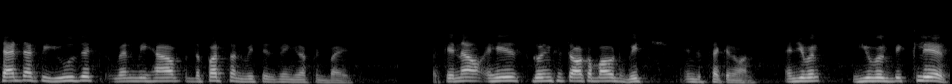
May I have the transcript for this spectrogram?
said that we use it when we have the person which is being referred by it okay now he is going to talk about which in the second one. And you will you will be clear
